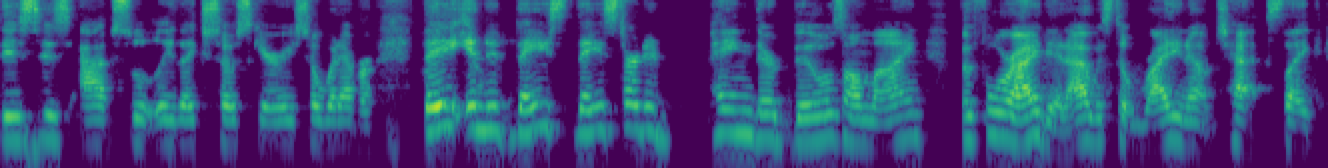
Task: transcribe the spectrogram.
this is absolutely like so scary so whatever. They ended they they started paying their bills online before i did. I was still writing out checks. Like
